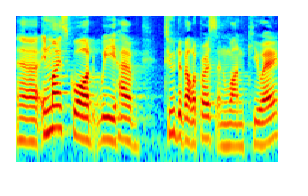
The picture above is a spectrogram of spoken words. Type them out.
uh, in my squad, we have two developers and one QA.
